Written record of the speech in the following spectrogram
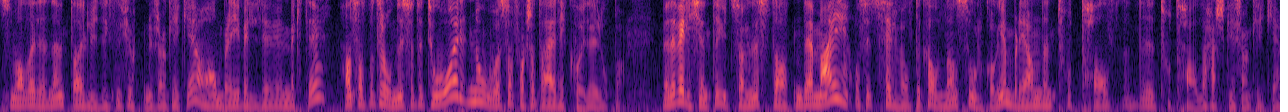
som allerede nevnt, da Ludvig 14. i Frankrike, og han ble veldig mektig. Han satt på tronen i 72 år, noe som fortsatt er rekord i Europa. Med det velkjente utsagnet 'Staten, det er meg' og sitt selvvalgte kallenavn Solkongen ble han den totalt, totale hersker i Frankrike.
